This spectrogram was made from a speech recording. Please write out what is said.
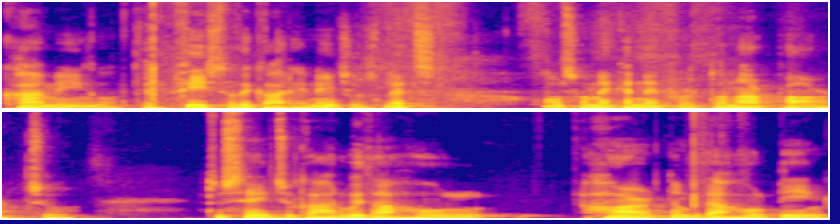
coming of the Feast of the Guardian Angels, let's also make an effort on our part to, to say to God with our whole heart and with our whole being,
